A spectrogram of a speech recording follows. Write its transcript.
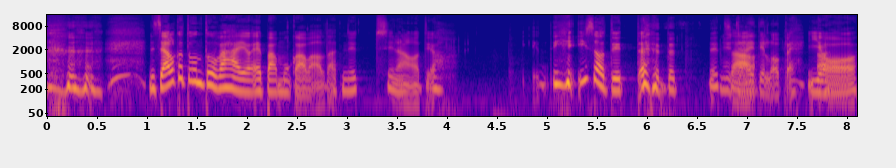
niin se alkoi tuntua vähän jo epämukavalta, että nyt sinä oot jo iso tyttö, että nyt, Nyt saa... äiti lopettaa. Joo,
